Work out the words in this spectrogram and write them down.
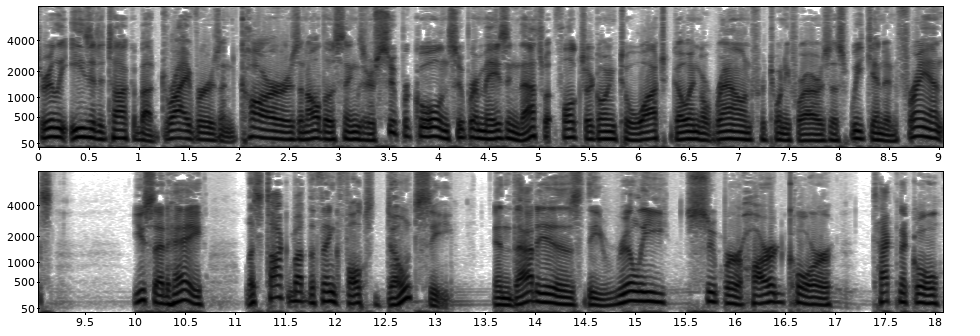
it's really easy to talk about drivers and cars and all those things are super cool and super amazing. That's what folks are going to watch going around for 24 hours this weekend in France. You said, hey, let's talk about the thing folks don't see. And that is the really super hardcore technical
